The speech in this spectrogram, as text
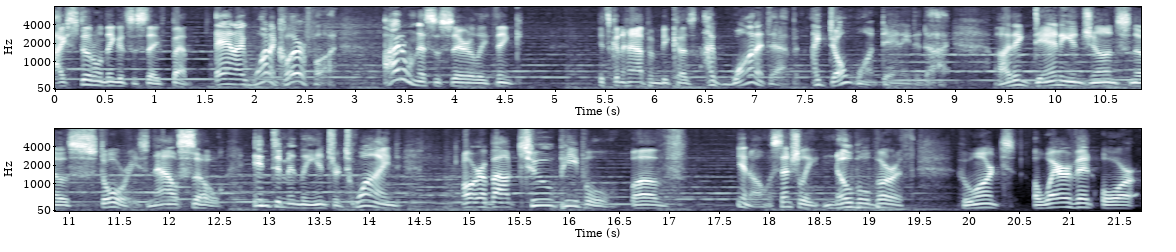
I still don't think it's a safe bet. And I want to clarify I don't necessarily think it's going to happen because I want it to happen. I don't want Dany to die. I think Dany and Jon Snow's stories, now so intimately intertwined, are about two people of, you know, essentially noble birth who aren't aware of it or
